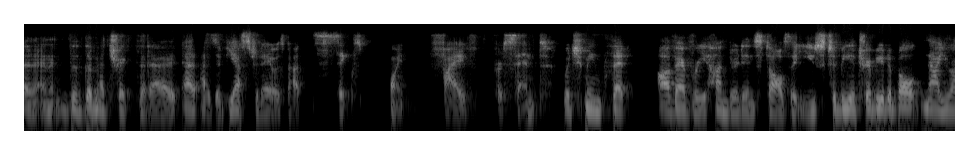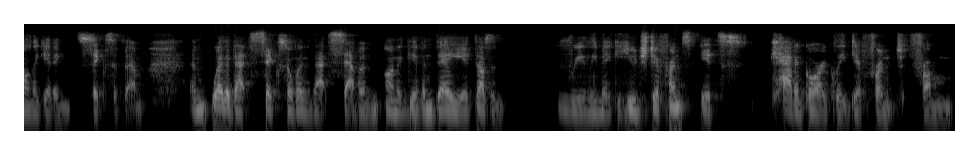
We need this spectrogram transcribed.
and the, the metric that I, as of yesterday, was about 6.5%, which means that of every 100 installs that used to be attributable, now you're only getting six of them. And whether that's six or whether that's seven on a given day, it doesn't really make a huge difference. It's categorically different from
